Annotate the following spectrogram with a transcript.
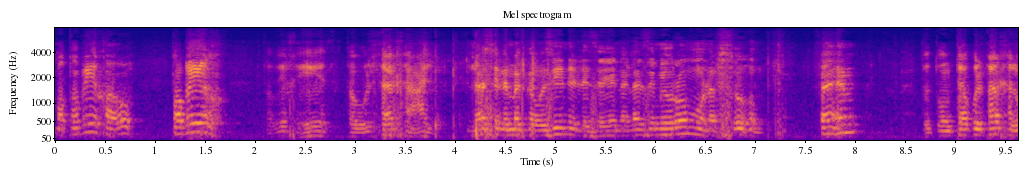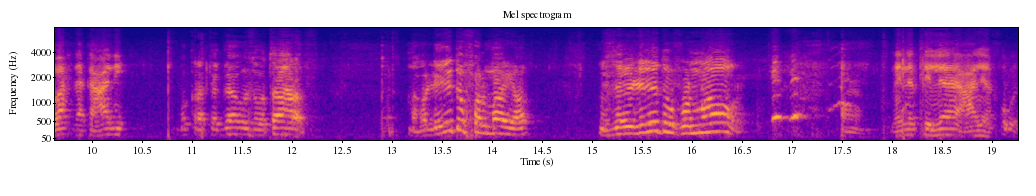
ما طبيخ اهو. طبيخ. طبيخ إيه؟ طب والفرخة يا علي؟ الناس اللي متجوزين اللي زينا لازم يرموا نفسهم. فاهم؟ تقوم تاكل فرخة لوحدك يا علي؟ بكرة تتجوز وتعرف. ما هو اللي ايده في المية مش زي اللي ايده في النار. منك لله يا علي يا اخويا.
